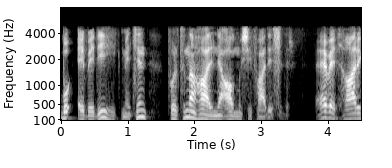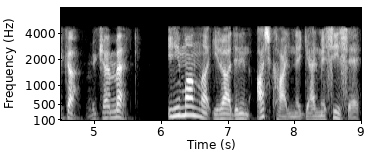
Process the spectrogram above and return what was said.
bu ebedi hikmetin fırtına haline almış ifadesidir. Evet harika, mükemmel. İmanla iradenin aşk haline gelmesi ise,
